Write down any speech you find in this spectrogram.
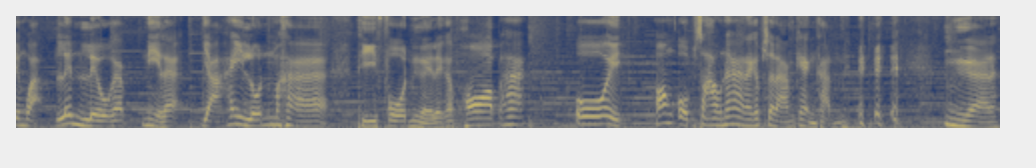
จังหวะเล่นเร็วครับ นี่แหละ อย่าให้ล้นมาทีโฟเหนื่อยเลยครับหอบฮะโอ้ย ห้องอบซาวน่านะครับสนามแข่งขันเหงื่อนะ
